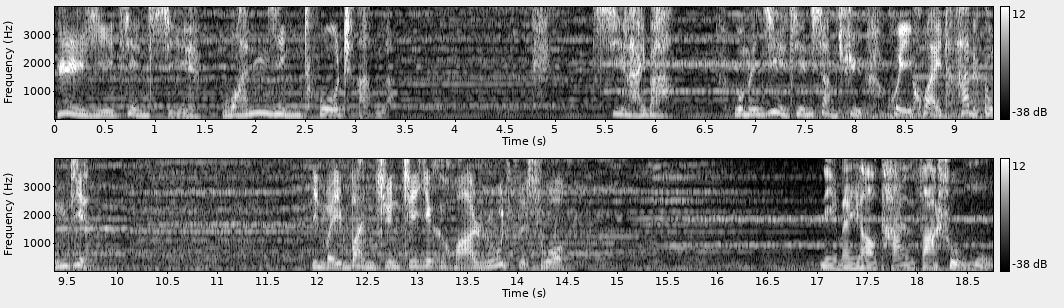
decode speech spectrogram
日已见斜，晚影拖长了。起来吧。我们夜间上去毁坏他的宫殿，因为万军之耶和华如此说：你们要砍伐树木，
